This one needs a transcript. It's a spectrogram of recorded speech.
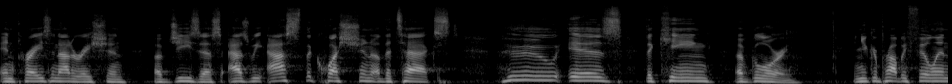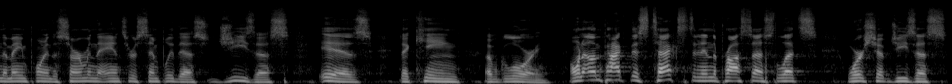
in praise and adoration of Jesus as we ask the question of the text Who is the King of glory? And you could probably fill in the main point of the sermon. The answer is simply this Jesus is the King of glory. I want to unpack this text, and in the process, let's worship Jesus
